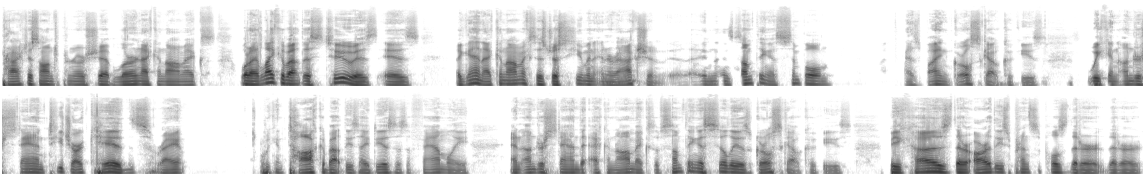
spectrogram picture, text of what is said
practice entrepreneurship, learn economics. What I like about this too is is again, economics is just human interaction uh, in, in something as simple as buying Girl Scout cookies, we can understand, teach our kids, right? We can talk about these ideas as a family and understand the economics of something as silly as Girl Scout cookies because there are these principles that are that are,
